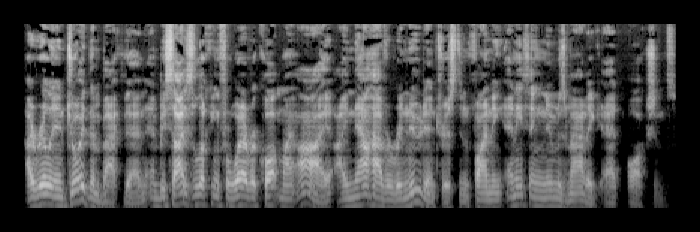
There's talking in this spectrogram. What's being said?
I really enjoyed them back then, and besides looking for whatever caught my eye, I now have a renewed interest in finding anything numismatic at auctions.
